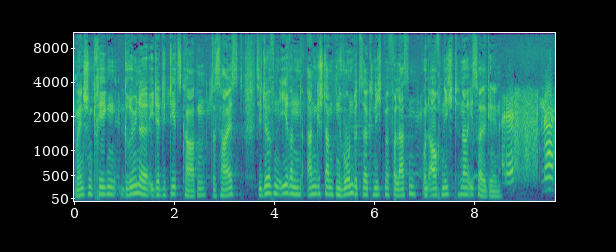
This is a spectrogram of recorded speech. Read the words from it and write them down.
Menschen kriegen grüne Identitätskarten, das heißt, sie dürfen ihren angestammten Wohnbezirk nicht mehr verlassen und auch nicht nach Israel gehen mass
